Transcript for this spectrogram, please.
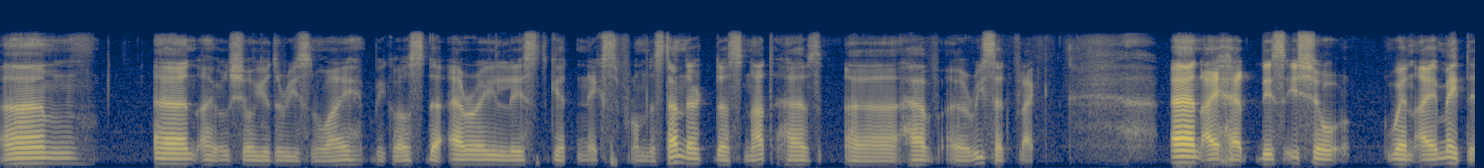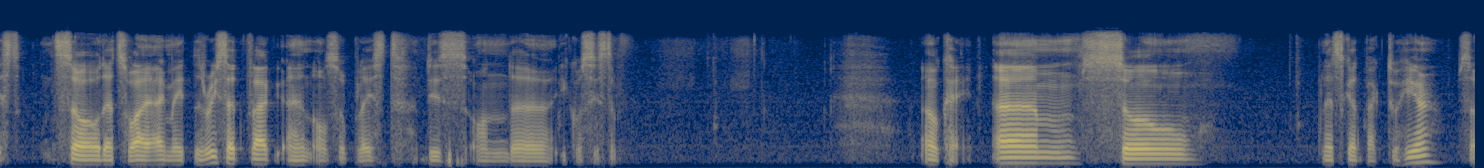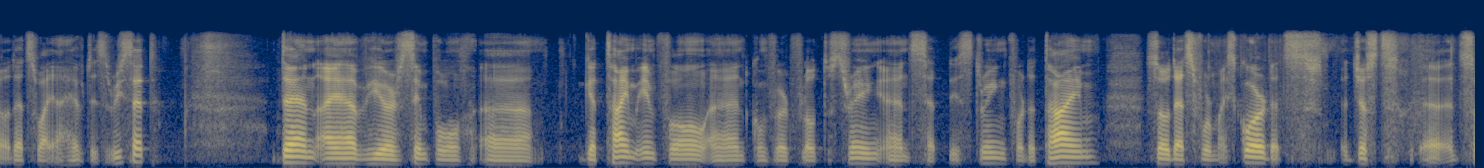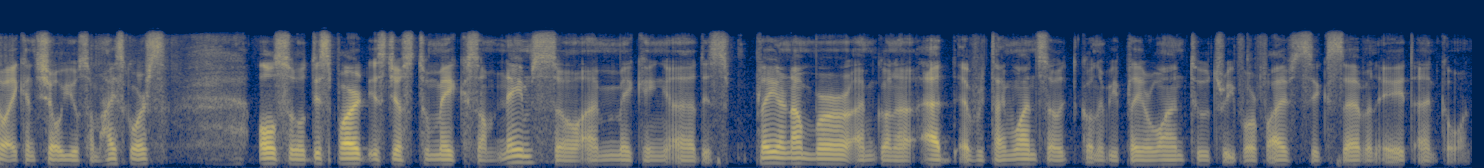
Um, and I will show you the reason why because the array list get next from the standard does not have uh, have a reset flag and I had this issue when I made this so that's why I made the reset flag and also placed this on the ecosystem okay um, so let's get back to here so that's why I have this reset then I have here simple uh, get time info and convert float to string and set this string for the time. So that's for my score. That's just uh, so I can show you some high scores. Also, this part is just to make some names. So I'm making uh, this player number. I'm gonna add every time one. So it's gonna be player one, two, three, four, five, six, seven, eight, and go on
